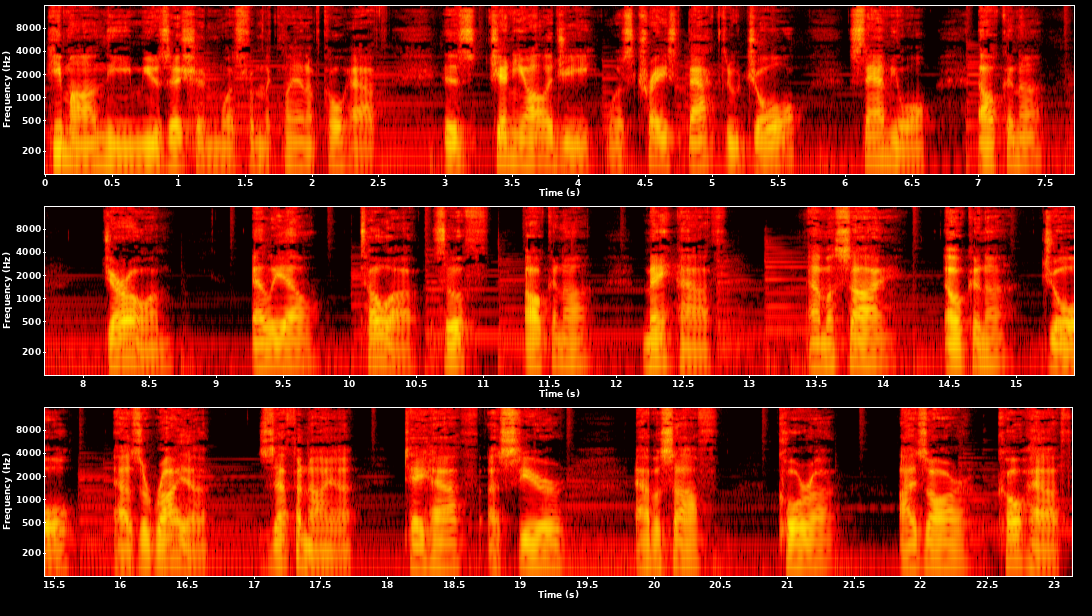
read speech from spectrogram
Heman, the musician, was from the clan of Kohath. His genealogy was traced back through Joel, Samuel, Elkanah, Jeroham, Eliel, Toah, Zuph, Elkanah, Mahath, Amasai, Elkanah, Joel, Azariah, Zephaniah, Tahath, Asir, Abiasaph, Korah, Izhar, Kohath,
